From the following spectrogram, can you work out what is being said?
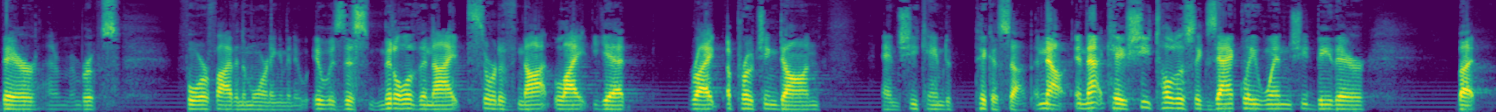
there. I don't remember, it was four or five in the morning. I mean, it, it was this middle of the night, sort of not light yet, right approaching dawn. And she came to pick us up. And now, in that case, she told us exactly when she'd be there, but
